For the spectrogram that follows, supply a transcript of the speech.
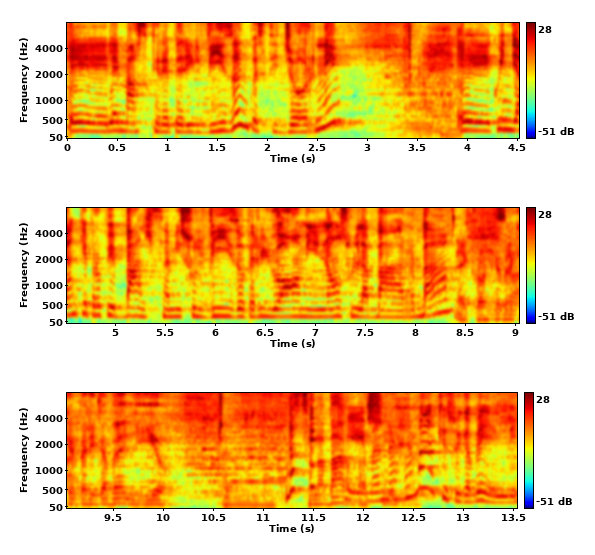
eh, le maschere per il viso in questi giorni. E quindi anche proprio i balsami sul viso per gli uomini, no? sulla barba. Ecco, anche perché per i capelli io. Cioè, Ma sulla barba perché? sì. Ma, ma anche sui capelli.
